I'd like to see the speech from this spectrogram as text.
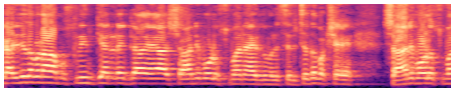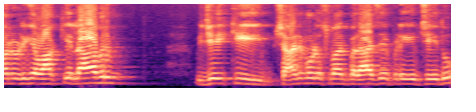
കഴിഞ്ഞ തവണ മുസ്ലിം കാൻഡിഡേറ്റായ ഷാനിമോൾ ഉസ്മാൻ ആയിരുന്നു മത്സരിച്ചത്. പക്ഷേ ഷാനിമോൾ ഉസ്മാൻ ഒഴികെ ബാക്കി എല്ലാവരും വിജയിക്കുകയും ഷാനിമോൾ ഉസ്മാൻ പരാജയപ്പെടുകയും ചെയ്തു.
